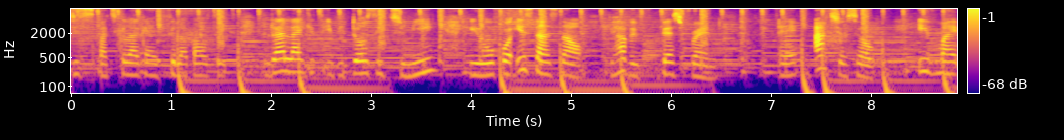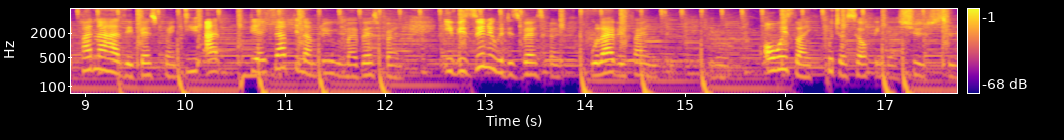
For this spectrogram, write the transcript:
this particular guy feel about it. Would I like it if he does it to me? You know, for instance, now you have a best friend. Eh, ask yourself if my partner has a best friend do you, and the exact thing i'm doing with my best friend if he's doing it with his best friend will i be fine with it you know always like put yourself in their shoes too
